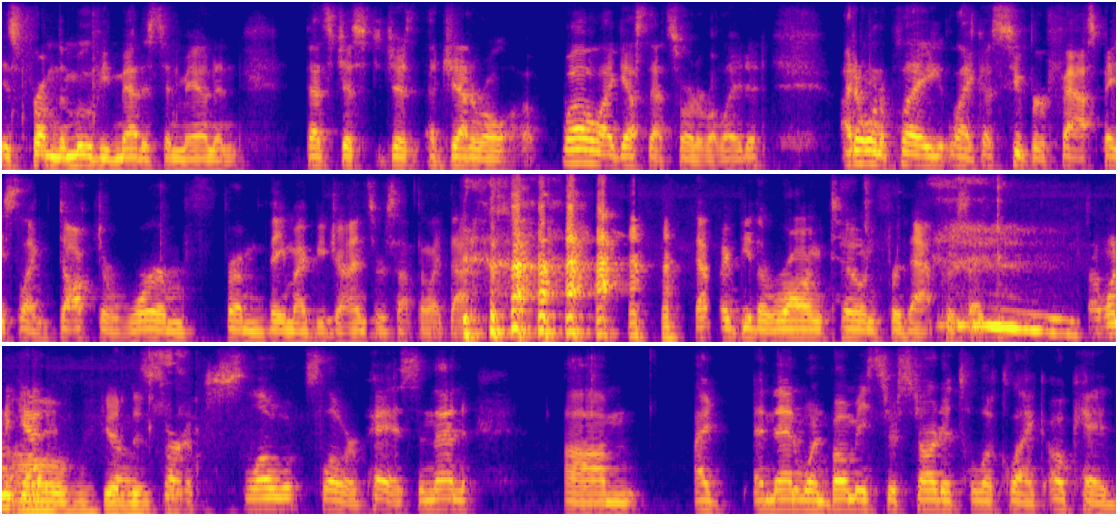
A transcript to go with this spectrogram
is from the movie Medicine Man, and that's just just a general. Well, I guess that's sort of related. I don't want to play like a super fast paced like Doctor Worm from They Might Be Giants or something like that. that might be the wrong tone for that precise I wanna get Oh uh, goodness. sort of slow, slower pace. And then, um, I and then when Bouwmeester started to look like okay,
